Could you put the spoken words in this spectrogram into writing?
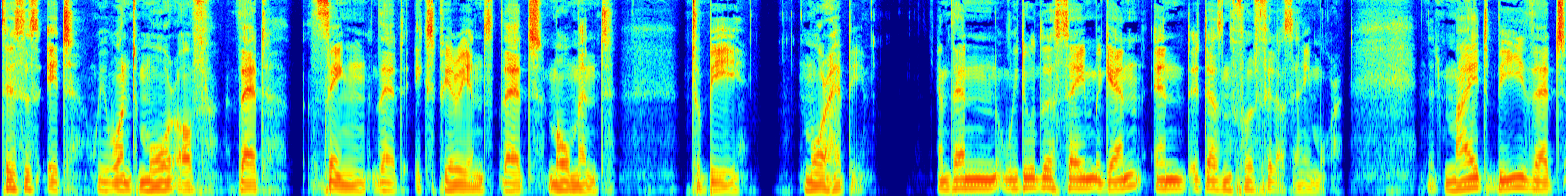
this is it. We want more of that thing, that experience, that moment to be more happy. And then we do the same again and it doesn't fulfill us anymore. It might be that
